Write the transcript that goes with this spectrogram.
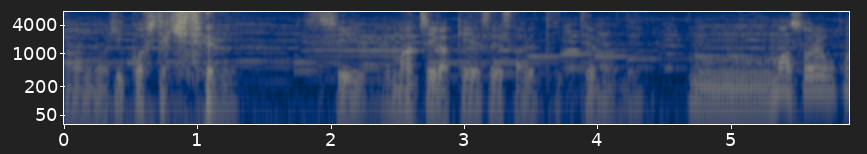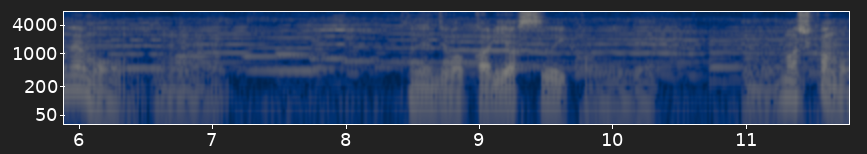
あの引っ越してきてるし街が形成されていってるので。うんまあそれもねもう、うん、全然わかりやすい感じで、うん、まあしかも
